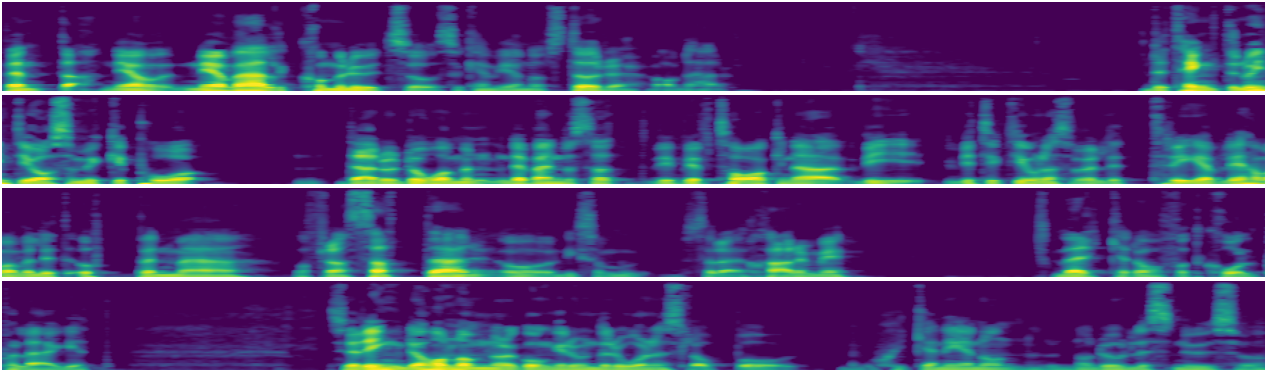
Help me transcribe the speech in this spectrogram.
vänta, när jag, när jag väl kommer ut så, så kan vi göra något större av det här. Det tänkte nog inte jag så mycket på där och då, men det var ändå så att vi blev tagna. Vi, vi tyckte Jonas var väldigt trevlig, han var väldigt öppen med varför han satt där och liksom sådär charmig. Verkade ha fått koll på läget. Så jag ringde honom några gånger under årens lopp och skickade ner någon, någon rulle snus och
